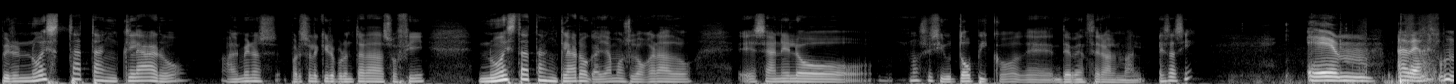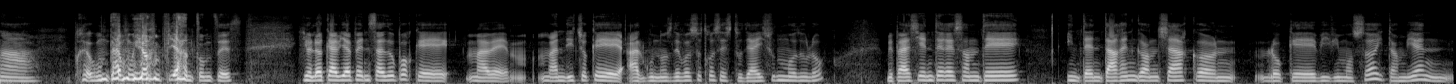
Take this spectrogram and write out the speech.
pero no está tan claro, al menos por eso le quiero preguntar a Sofía, no está tan claro que hayamos logrado ese anhelo, no sé si utópico, de vencer al mal. ¿Es así? Em, a ver, es una pregunta muy amplia, entonces. Yo lo que había pensado, porque me, han dicho que algunos de vosotros estudiáis un módulo, me parecía interesante intentar enganchar con lo que vivimos hoy también,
